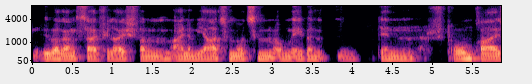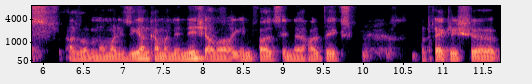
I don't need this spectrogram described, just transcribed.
Übergangszeit vielleicht von einem Jahr zu nutzen, um eben den Strompreis, also normalisieren kann man den nicht, aber jedenfalls in der halbwegs verträgliche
